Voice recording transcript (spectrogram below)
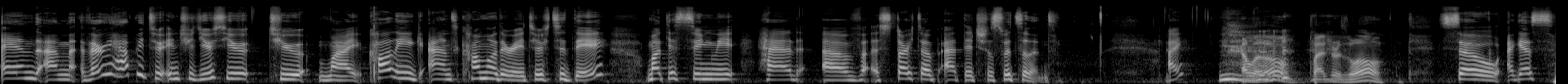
And I'm very happy to introduce you to my colleague and co-moderator today, Matthias Zwingli, head of a startup at Digital Switzerland. Hi. Hello, pleasure as well. So I guess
